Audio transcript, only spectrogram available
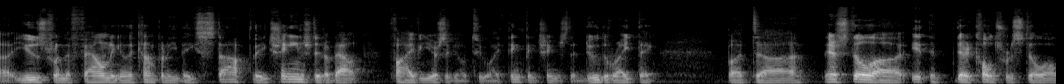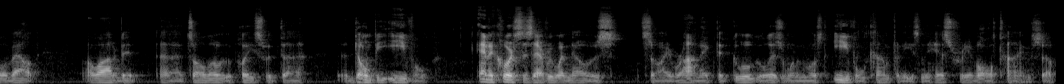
uh, used from the founding of the company, they stopped, they changed it about five years ago, too. I think they changed it, do the right thing. But uh, they're still, uh, it, their culture is still all about a lot of it. it's all over the place with don't be evil and of course, as everyone knows, it's so ironic that Google is one of the most evil companies in the history of all time. So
